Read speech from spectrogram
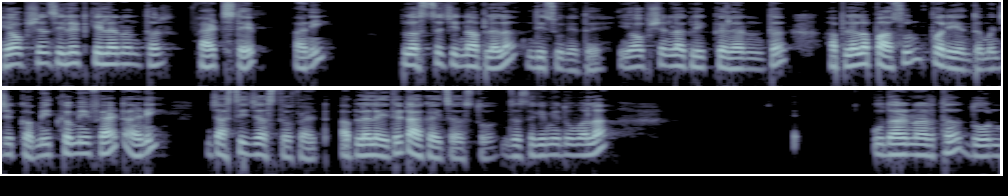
हे ऑप्शन सिलेक्ट केल्यानंतर फॅट स्टेप आणि प्लसचं चिन्ह आपल्याला दिसून येते या ऑप्शनला क्लिक केल्यानंतर आपल्याला पासून पर्यंत म्हणजे कमीत कमी फॅट आणि जास्तीत जास्त फॅट आपल्याला इथे टाकायचा असतो. जसं की मी तुम्हाला उदाहरणार्थ दोन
